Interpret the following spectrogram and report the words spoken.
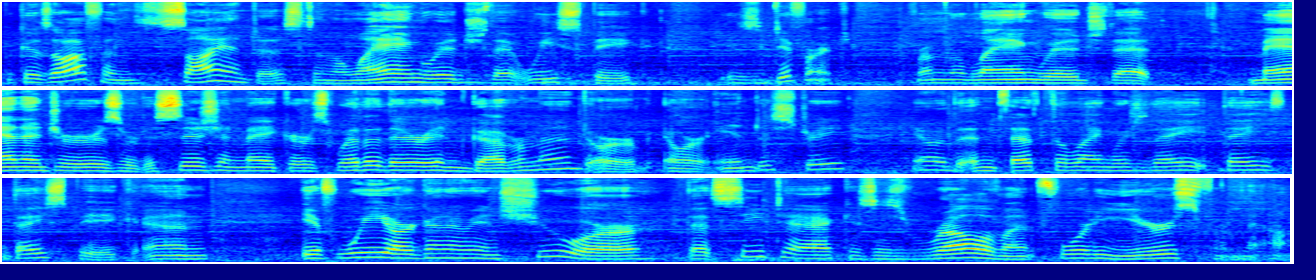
Because often scientists and the language that we speak is different from the language that managers or decision makers, whether they're in government or, or industry, you know, and that's the language they, they, they speak. And if we are going to ensure that SETAC is as relevant 40 years from now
